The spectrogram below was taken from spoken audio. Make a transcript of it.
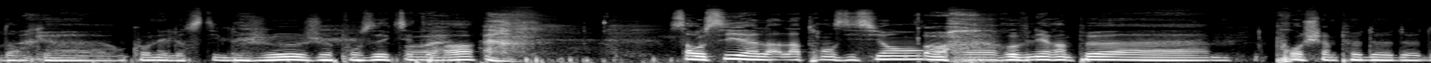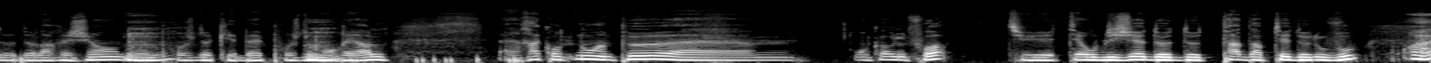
donc euh, on connaît leur style de jeu, jeu posé, etc. Ouais. Ça aussi, la, la transition, Oh. revenir un peu proche un peu de, de, de, de la région, Mhm. proche de Québec, proche de Mhm. Montréal. Raconte-nous un peu, encore une fois, tu es obligé de, de t'adapter de nouveau. Ouais.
